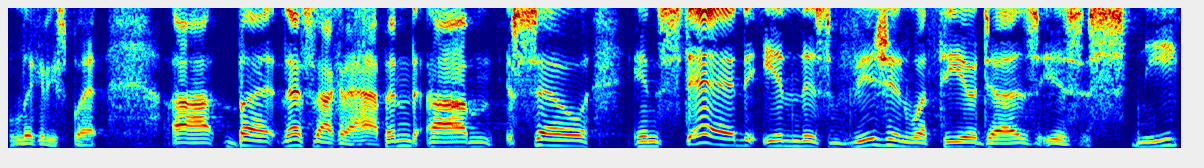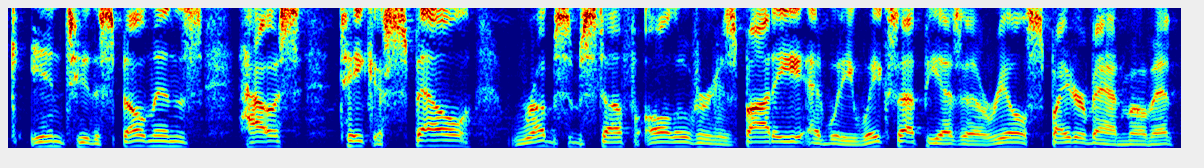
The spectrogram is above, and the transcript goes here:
Lickety split. Uh, but that's not going to happen. Um, so instead, in this vision, what Theo does is sneak into the Spellman's house, take a spell, rub some stuff all over his body, and when he wakes up, he has a real Spider Man moment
